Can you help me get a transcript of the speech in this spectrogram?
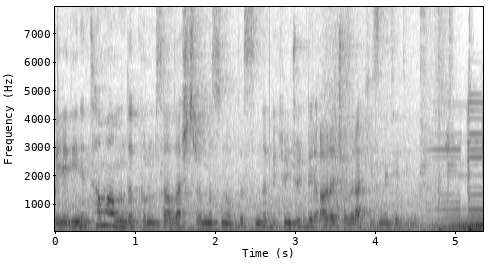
belediyenin tamamında kurumsallaştırılması noktasında bütüncül bir araç olarak hizmet ediyor.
